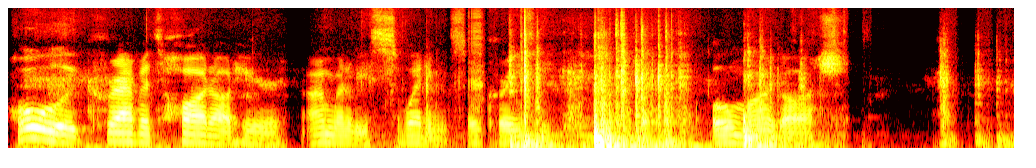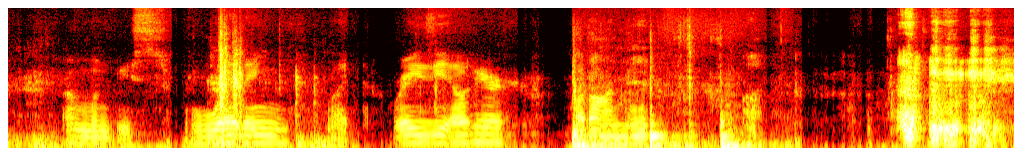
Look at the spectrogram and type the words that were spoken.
Holy crap, it's hot out here. I'm gonna be sweating so crazy. Oh my gosh. I'm gonna be sweating like crazy out here. Hold on a minute.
